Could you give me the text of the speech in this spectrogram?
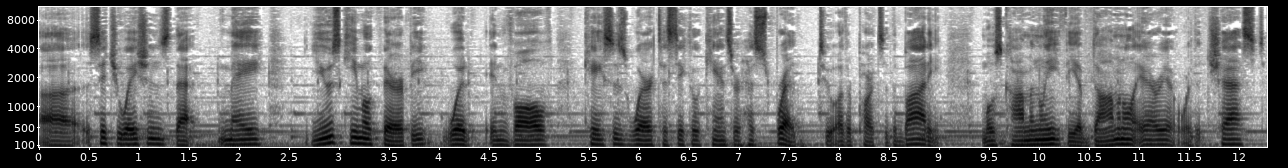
uh, situations that may use chemotherapy would involve cases where testicular cancer has spread to other parts of the body, most commonly the abdominal area or the chest.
